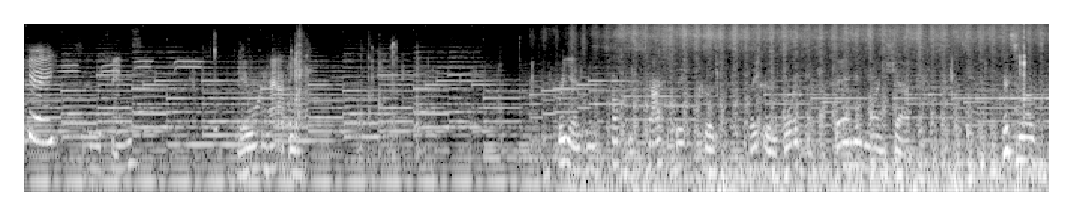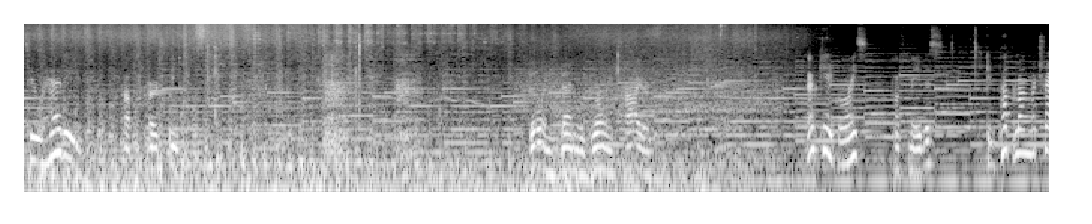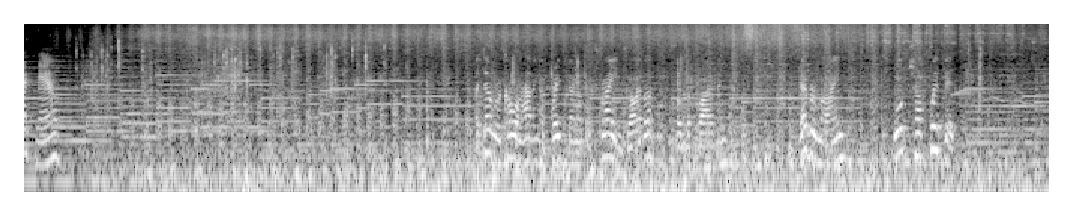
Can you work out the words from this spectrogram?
Okay. the twins. They weren't happy. The three engines puffed as fast as they could they could avoid the abandoned mine shaft. This one's too heavy, puffed Percy. Bill and Ben were growing tired. Okay, boys, puffed Mavis. You can puff along the track now. I don't recall having a breakdown of the train, driver, said the fireman. Never mind, we'll chuck with it.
